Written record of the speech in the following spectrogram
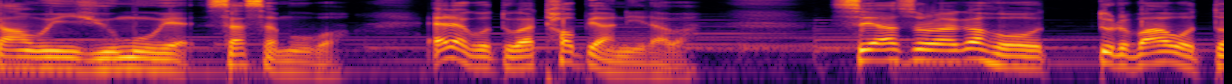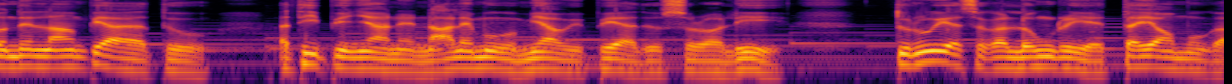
တာဝန်ယူမှုရဲ့ဆက်ဆက်မှုပေါ့အဲ့ဒါကိုသူကထောက်ပြနေတာပါဆရာဆိုတာကဟိုသူတစ်ပါးကိုတွင်တင်လောင်ပြရသူ အသိပညာနဲ့နားလည်မှုကိုမျှဝေပေးရသူဆိုတော့လေသူတို့ရဲ့စကားလုံးတွေရဲ့တက်ရောက်မှုက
